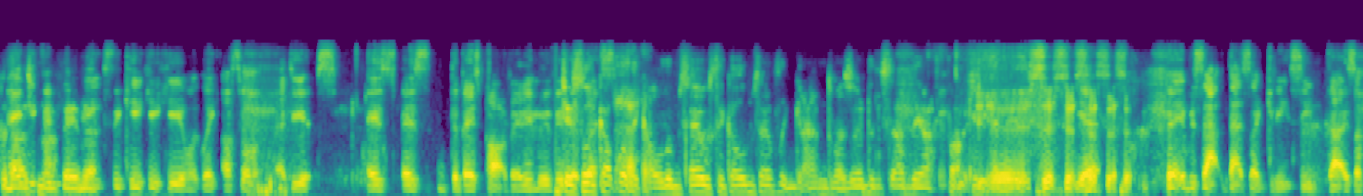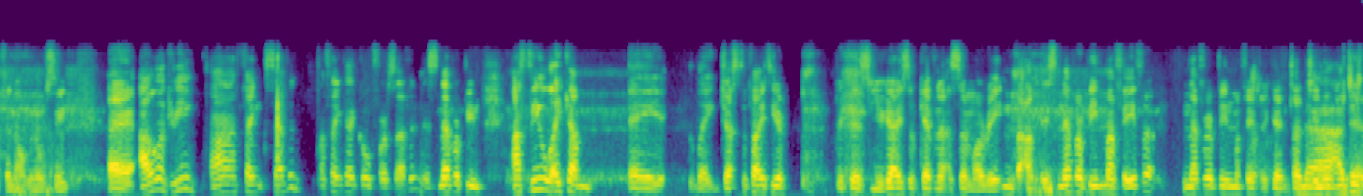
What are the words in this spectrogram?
But that's my favourite. makes the KKK look like utter idiots is is the best part of any movie. Just look this- up what they call themselves. They call themselves like Grand Wizard and stuff. They are fucking idiots. Yes. But it was that. That's a great scene. That is a phenomenal scene. Uh, I'll agree. I think seven. I think I go for seven. It's never been. I feel like I'm. Uh, like justified here because you guys have given it a similar rating, but I've- it's never been my favourite. Never been my favourite Quentin Tarantino. Nah, I just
